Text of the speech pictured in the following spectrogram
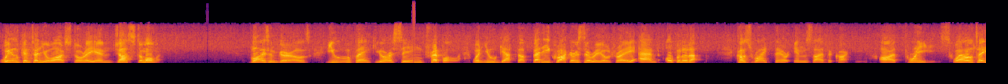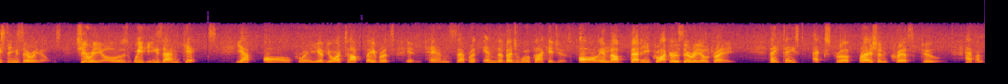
We'll continue our story in just a moment. Boys and girls, you'll think you're seeing triple when you get the Betty Crocker cereal tray and open it up. Because right there inside the carton are three swell tasting cereals Cheerios, Wheaties, and Kicks. Yep, all three of your top favorites in ten separate individual packages, all in the Betty Crocker cereal tray. They taste extra fresh and crisp, too. Have an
